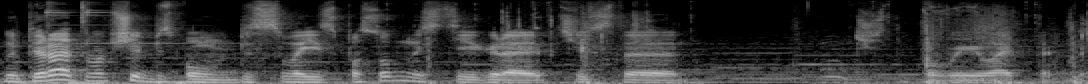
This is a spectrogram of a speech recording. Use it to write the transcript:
Ну, пират вообще без, по без своей способности играет, чисто... Ну, чисто повоевать такой.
